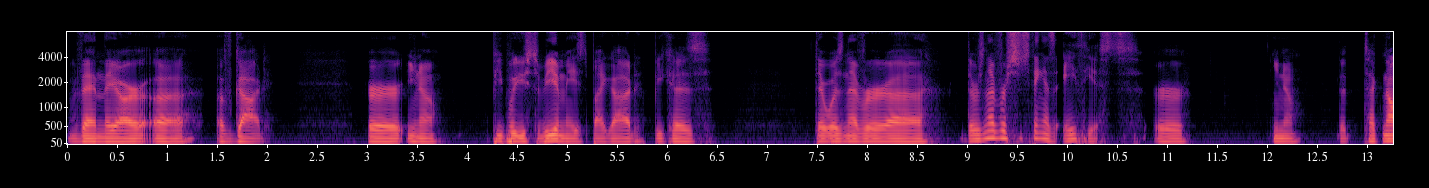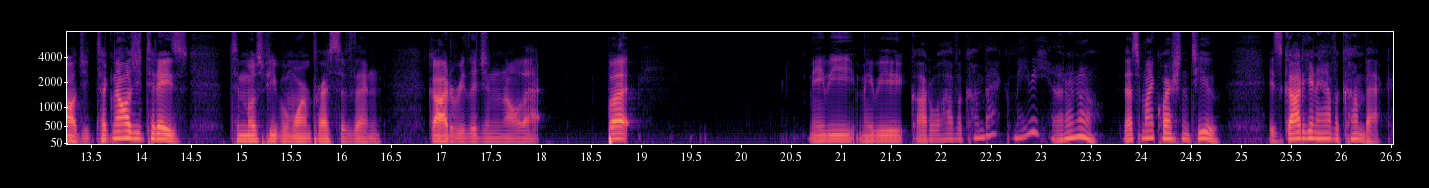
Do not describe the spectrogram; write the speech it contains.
than they are uh, of God, or you know, people used to be amazed by God because there was never uh, there was never such thing as atheists or you know the technology. Technology today is to most people more impressive than God, religion, and all that. But maybe maybe God will have a comeback. Maybe I don't know. That's my question to you: Is God gonna have a comeback?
